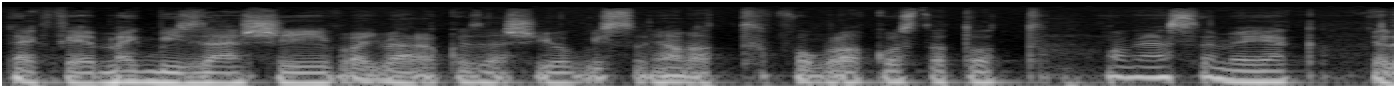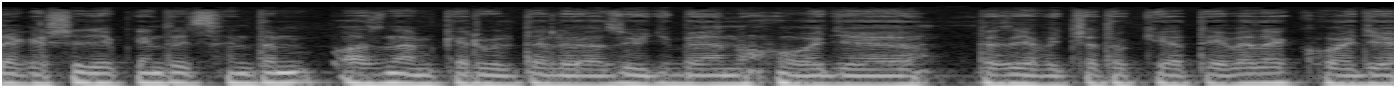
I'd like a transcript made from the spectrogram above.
legfeljebb megbízási vagy vállalkozási jogviszony alatt foglalkoztatott magánszemélyek. Érdekes egyébként, hogy szerintem az nem került került elő az ügyben, hogy, de javítsatok ki a tévedek, hogy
